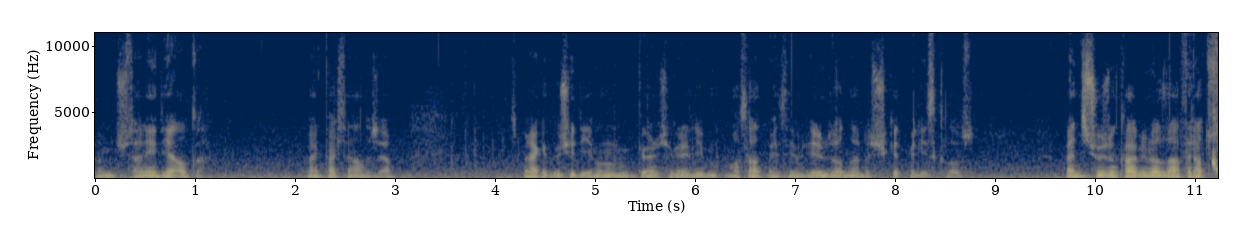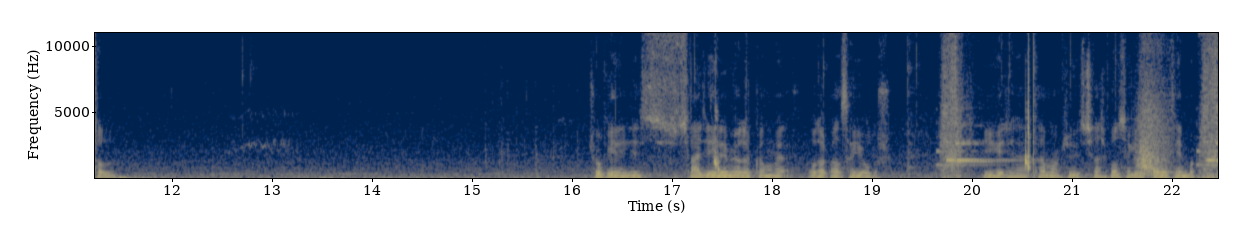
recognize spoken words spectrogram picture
Tam 3 tane hediye aldı. Ben kaç tane alacağım? Hiç merak etme 3 hediye. Hmm, görünüşe göre masa atmayı seviyor. Elimizde onları da şükretmeliyiz Klaus. Bence çocuğun kalbini biraz daha ferah tutalım. Çok eğlenceli. Sadece eğlenmeye odaklanmaya odaklansa iyi olur. İyi geceler. Tamam. Şimdi çalışma odasına gidip gazeteye bakacağız.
